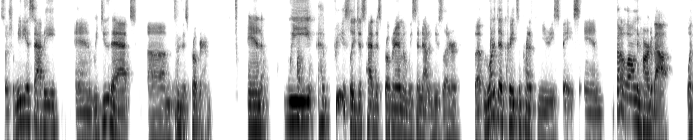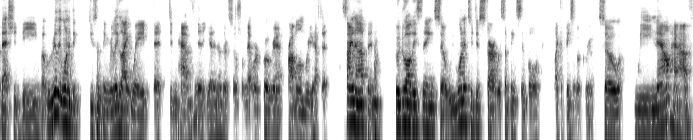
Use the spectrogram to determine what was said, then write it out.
social media savvy. And we do that um, through this program. And we have previously just had this program and we send out a newsletter, but we wanted to create some kind of community space and thought long and hard about what that should be. But we really wanted to do something really lightweight that didn't have the, yet another social network program problem where you have to sign up and go do all these things. So we wanted to just start with something simple like a Facebook group. So we now have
